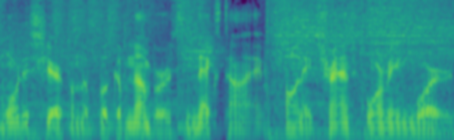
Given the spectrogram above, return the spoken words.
more to share from the book of Numbers next time on A Transforming Word.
